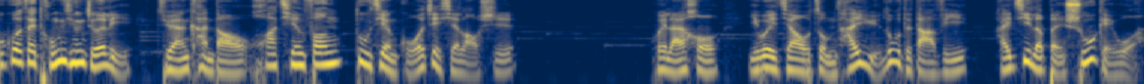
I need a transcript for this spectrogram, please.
不过在同行者里居然看到花千芳、杜建国这些老师。回来后，一位叫“总裁语录”的大 V 还寄了本书给我，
